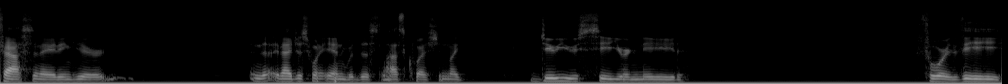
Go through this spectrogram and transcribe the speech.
fascinating here. And, and I just want to end with this last question. Like, do you see your need for the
